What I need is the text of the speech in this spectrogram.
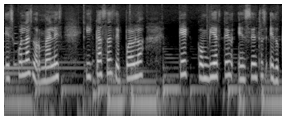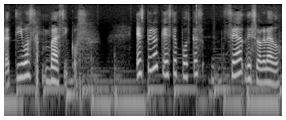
escuelas normales y casas de pueblo que convierten en centros educativos básicos. Espero que este podcast sea de su agrado.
